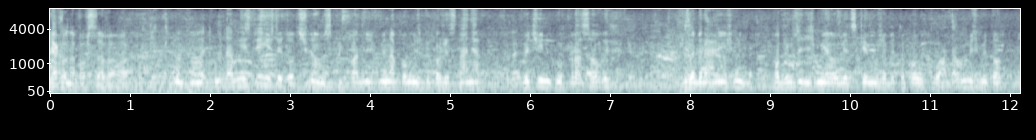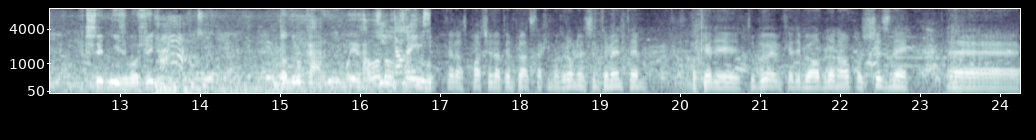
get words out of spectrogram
Jak ona powstawała? No, w wydawnictwie Instytut Śląski wpadliśmy na pomysł wykorzystania wycinków prasowych. Zebraliśmy, podrzuciliśmy Jałowieckiemu, żeby to poukładał. Myśmy to w trzy dni złożyli do drukarni i pojechało do Sejmu. Teraz patrzę na ten plac z takim ogromnym sentymentem, bo kiedy tu byłem, kiedy była obrona Opolszczyzny, e,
